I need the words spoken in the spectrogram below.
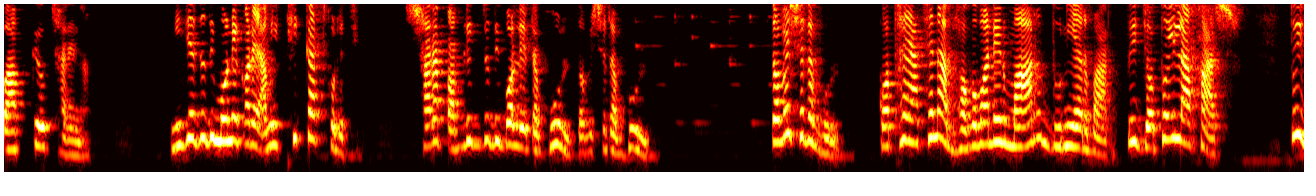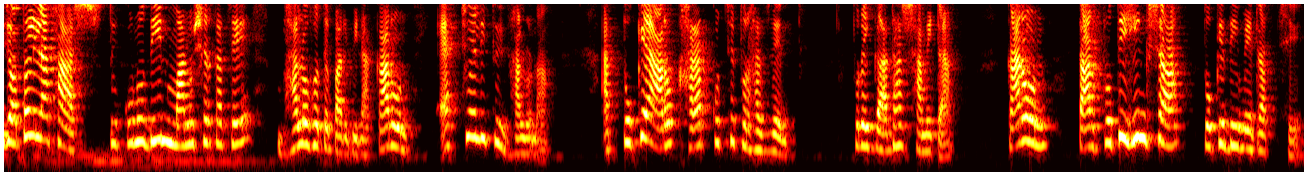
বাপকেও ছাড়ে না। নিজে যদি মনে করে আমি ঠিক কাজ করেছি, সারা পাবলিক যদি বলে এটা ভুল, তবে সেটা ভুল। তবে সেটা ভুল। কথায় আছে না, ভগবানের মার দুনিয়ার বার। তুই যতই লাফাস, তুই যতই লাফাস, তুই কোনো দিন মানুষের কাছে ভালো হতে পারবি না। কারণ অ্যাকচুয়ালি তুই ভালো না। আর তোকে আরও খারাপ করছে তোর হাজবেন্ড তোর এই গাধার স্বামীটা। কারণ, তার প্রতিহিংসা তোকে দিয়ে মেটাচ্ছে।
